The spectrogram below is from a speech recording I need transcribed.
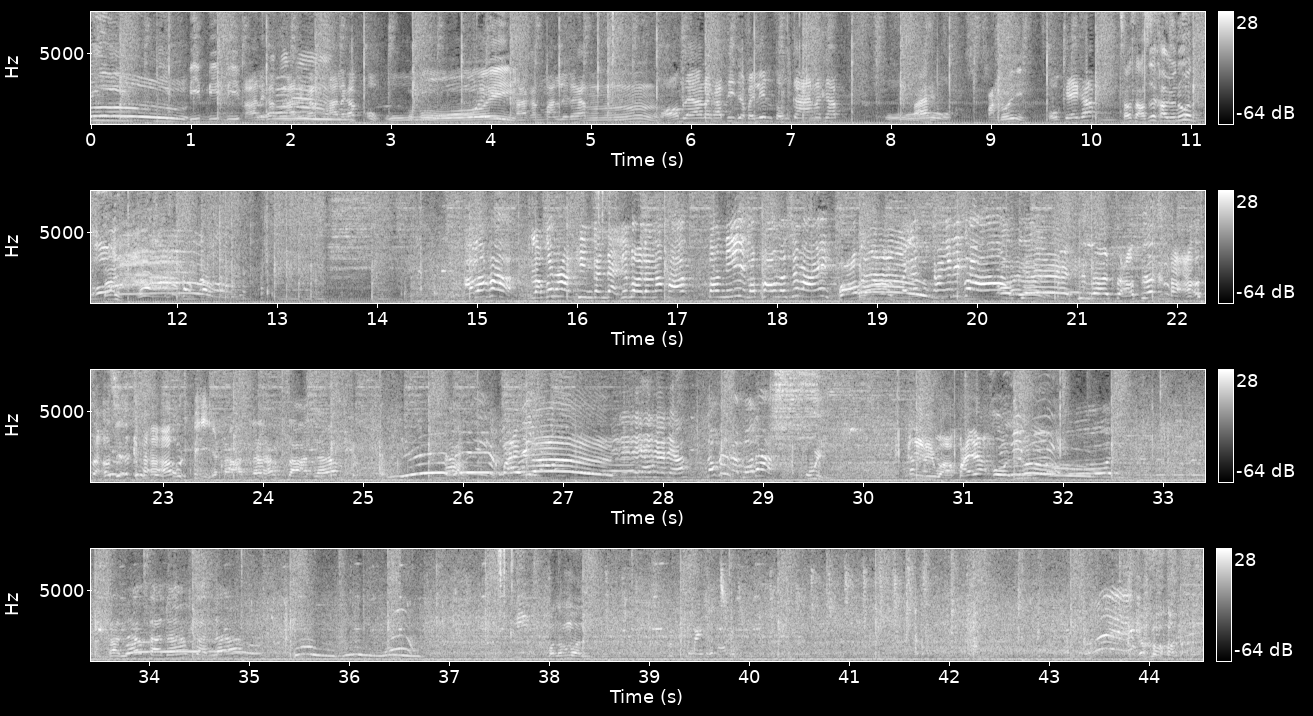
บีบบีบบีบทาเลยครับทาเลยครับทาเลยครับโอ้โหโอ้โหทากันมันเลยนะครับ อืม พร้อมแล้วนะครับที่จะไปเล่นสงกรารนะครับ โอ้ไปลุยโอเคครับ สาวๆเสื้อขาวอยู่นู่น ไป เอาละค่ะ เราก็ทาครีมกันแดดเรียบร้อยแล้วนะคะ ตอนนี้เราพร้อมาวสาเสื้อขาวปีสาดน้ำสาดน้ำไปเลยเดี๋ยวเดี๋ยวเดี๋ยวเราไปขับรถอะ อุ้ยพี่ดีกว่าไปแล้วโอ้ยสาดน้ำสาดน้ำสาดน้ำหมดน้ำมนต์โอ้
